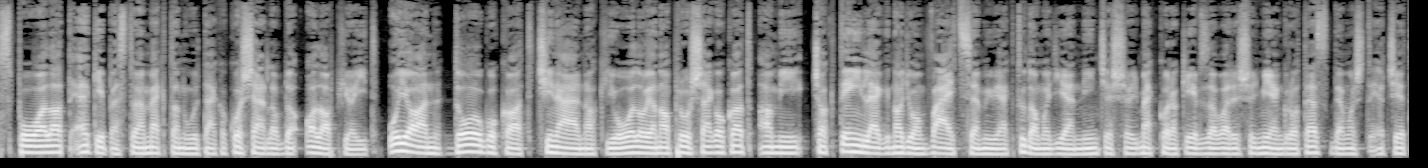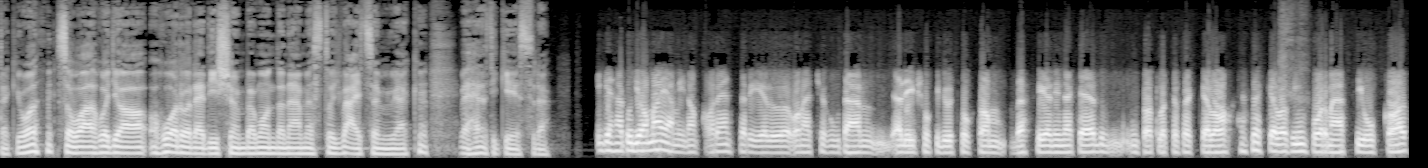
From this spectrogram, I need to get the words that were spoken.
Spo alatt elképesztően megtanulták a kosárlabda alapjait. Olyan dolgokat csinálnak jól, olyan apróságokat, ami csak tényleg nagyon vágyszeműek. Tudom, hogy ilyen nincs, és hogy mekkora képzavar, és hogy milyen groteszk, de most értsétek jól. Szóval, hogy a, a Horror Editionben mondanám ezt, hogy vágyszeműek vehetik észre. Igen, hát ugye a Miami-nak a rendszeréről a meccsek után elég sok időt szoktam beszélni neked, mutatlak ezekkel, a, ezekkel az információkkal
